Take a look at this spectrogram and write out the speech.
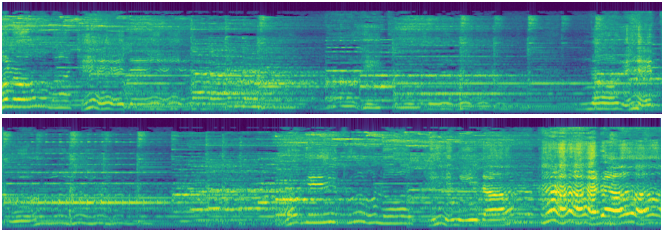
この街で乃木くん乃木くん乃木くんの君だから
